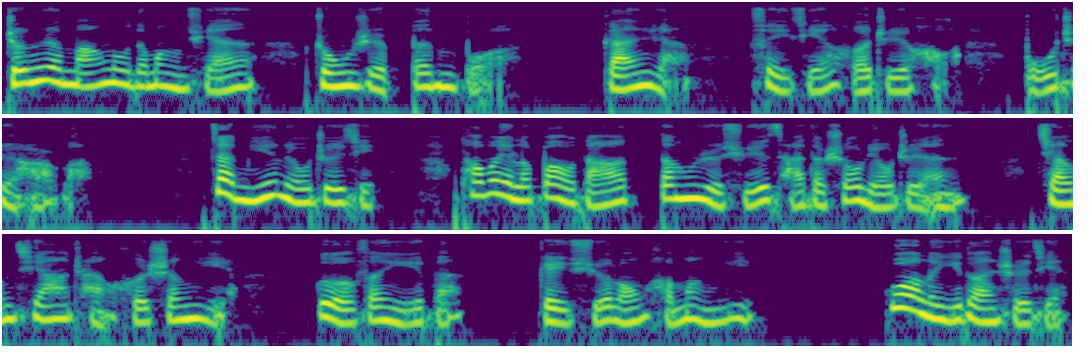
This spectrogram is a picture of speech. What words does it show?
整日忙碌的孟泉，终日奔波，感染肺结核之后不治而亡。在弥留之际，他为了报答当日徐才的收留之恩，将家产和生意各分一半给徐龙和孟毅。过了一段时间，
